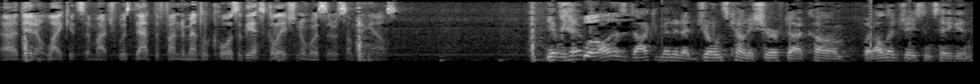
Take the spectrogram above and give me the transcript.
uh, they don't like it so much. Was that the fundamental cause of the escalation, or was there something else? Yeah, we have Well, all this documented at JonesCountySheriff.com, but I'll let Jason take it.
